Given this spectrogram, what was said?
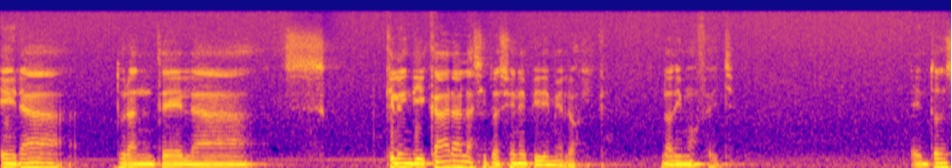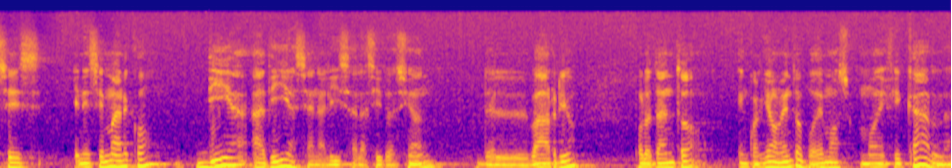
era durante la que lo indicara la situación epidemiológica. No dimos fecha. Entonces, en ese marco, día a día se analiza la situación del barrio, por lo tanto, en cualquier momento podemos modificarla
